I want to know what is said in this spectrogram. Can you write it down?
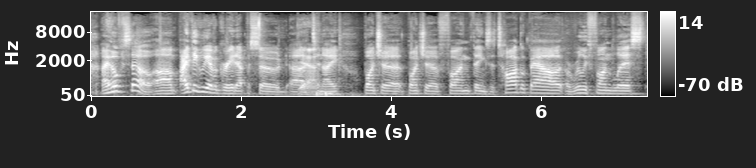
I hope so. Um, I think we have a great episode uh, Yeah. tonight. Bunch of bunch of fun things to talk about. A really fun list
